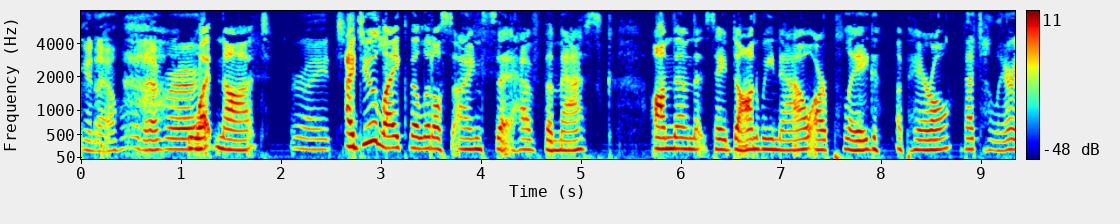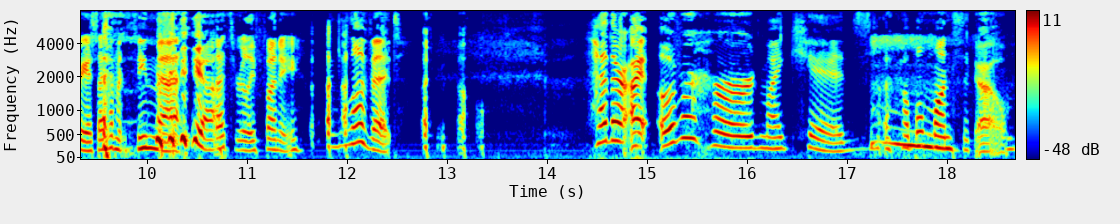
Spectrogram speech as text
you know, whatever. Whatnot. Right. I do like the little signs that have the mask on them that say "Don we now our plague apparel." That's hilarious. I haven't seen that. Yeah. That's really funny. I love it. Heather, I overheard my kids a couple mm-hmm. months ago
